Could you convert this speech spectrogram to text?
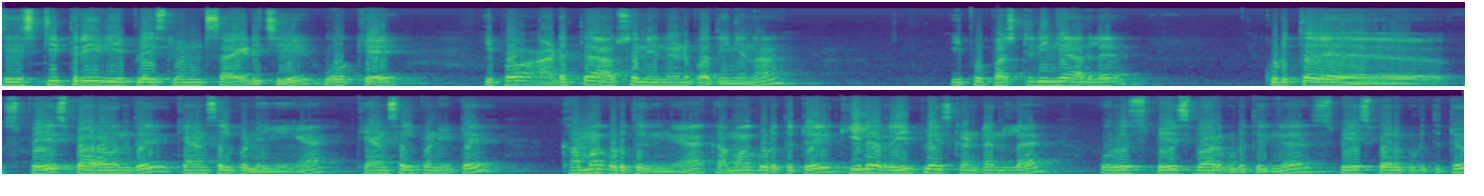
sixty three replacements ஆகிடுச்சு ஓகே இப்போது அடுத்த ஆப்ஷன் என்னென்னு பார்த்தீங்கன்னா இப்போ ஃபஸ்ட்டு நீங்கள் அதில் கொடுத்த ஸ்பேஸ் பாரை வந்து கேன்சல் பண்ணிக்கிங்க. கேன்சல் பண்ணிவிட்டு கமா கொடுத்துக்குங்க. கமா கொடுத்துட்டு கீழே ரீப்ளேஸ் கண்டென்ட்டில் ஒரு ஸ்பேஸ் பார் கொடுத்துங்க ஸ்பேஸ் பார் கொடுத்துட்டு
